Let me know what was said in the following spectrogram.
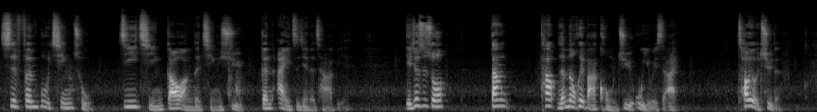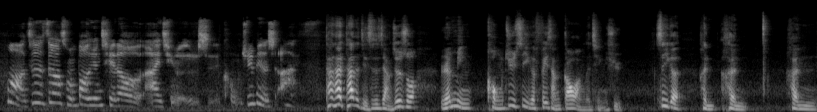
是分不清楚激情高昂的情绪。跟爱之间的差别，也就是说，当他人们会把恐惧误以为是爱，超有趣的。哇，这这要从暴君切到爱情了，就是恐惧变成是爱。他他他的解释是这样，就是说，人民恐惧是一个非常高昂的情绪，是一个很很很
